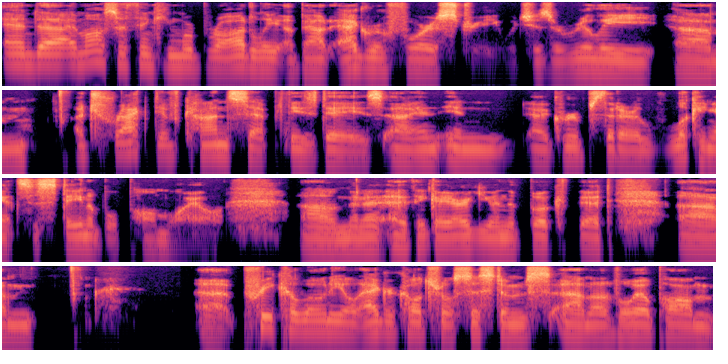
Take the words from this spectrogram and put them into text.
and uh, I'm also thinking more broadly about agroforestry, which is a really um, attractive concept these days uh, in, in uh, groups that are looking at sustainable palm oil. Um, and I, I, think I argue in the book that. Um, uh, pre-colonial agricultural systems um, of oil palm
